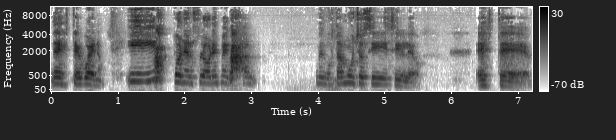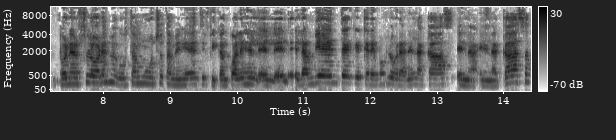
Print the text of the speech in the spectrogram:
Este, bueno, y poner flores me gusta, me gusta mucho, sí, sí, Leo. Este, poner flores me gusta mucho, también identifican cuál es el, el, el, ambiente que queremos lograr en la, casa, en, la, en la casa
